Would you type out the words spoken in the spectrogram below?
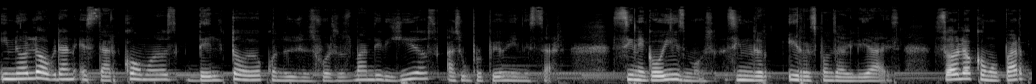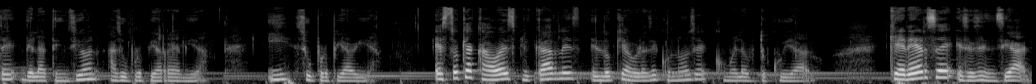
y no logran estar cómodos del todo cuando sus esfuerzos van dirigidos a su propio bienestar, sin egoísmos, sin irresponsabilidades, solo como parte de la atención a su propia realidad y su propia vida. Esto que acabo de explicarles es lo que ahora se conoce como el autocuidado. Quererse es esencial,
